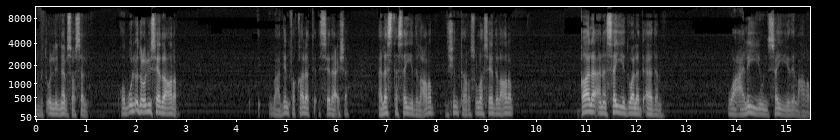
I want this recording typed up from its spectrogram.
بتقول للنبي صلى الله عليه وسلم. هو بيقول ادعوا لي سيد العرب. بعدين فقالت السيدة عائشة ألست سيد العرب؟ مش أنت يا رسول الله سيد العرب. قال أنا سيد ولد آدم وعلي سيد العرب.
